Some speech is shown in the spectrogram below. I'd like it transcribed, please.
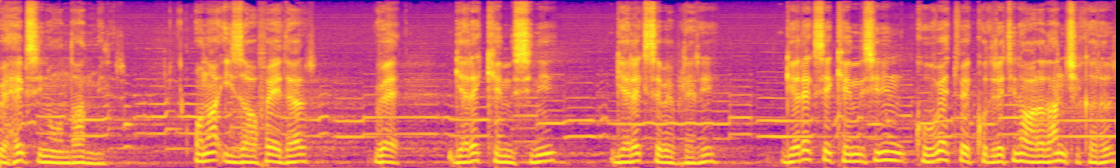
ve hepsini ondan bilir. Ona izafe eder ve gerek kendisini, gerek sebepleri, gerekse kendisinin kuvvet ve kudretini aradan çıkarır,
